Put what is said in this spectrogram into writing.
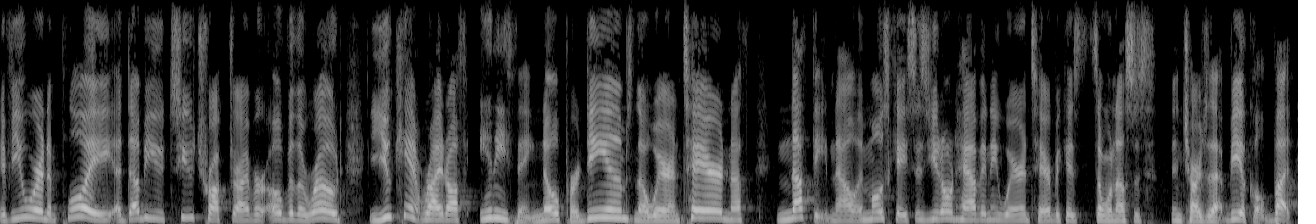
if you were an employee, a W 2 truck driver over the road, you can't write off anything no per diems, no wear and tear, nothing nothing. Now, in most cases, you don't have any wear and tear because someone else is in charge of that vehicle. But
